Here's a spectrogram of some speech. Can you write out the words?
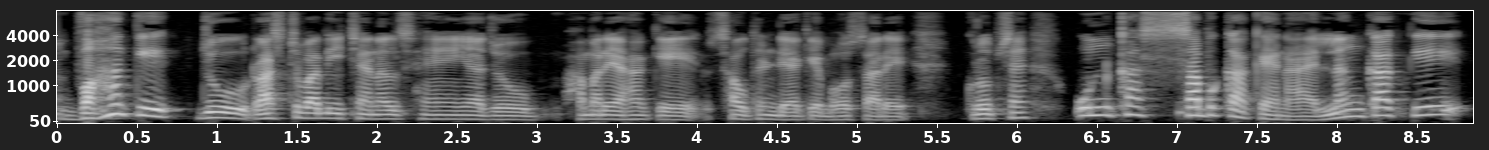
वहाँ के जो राष्ट्रवादी चैनल्स हैं या जो हमारे यहाँ के साउथ इंडिया के बहुत सारे ग्रुप्स हैं, उनका सबका कहना है, लंका के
